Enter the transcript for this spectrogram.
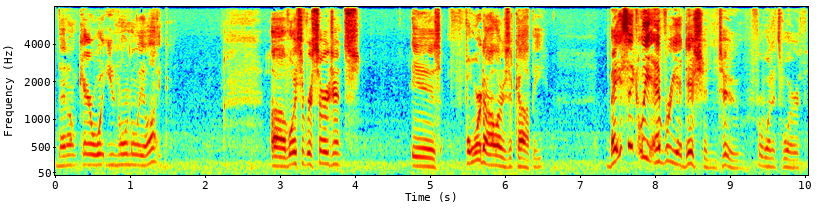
they don't care what you normally like. Uh, Voice of Resurgence is $4 a copy. Basically every edition, too, for what it's worth.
